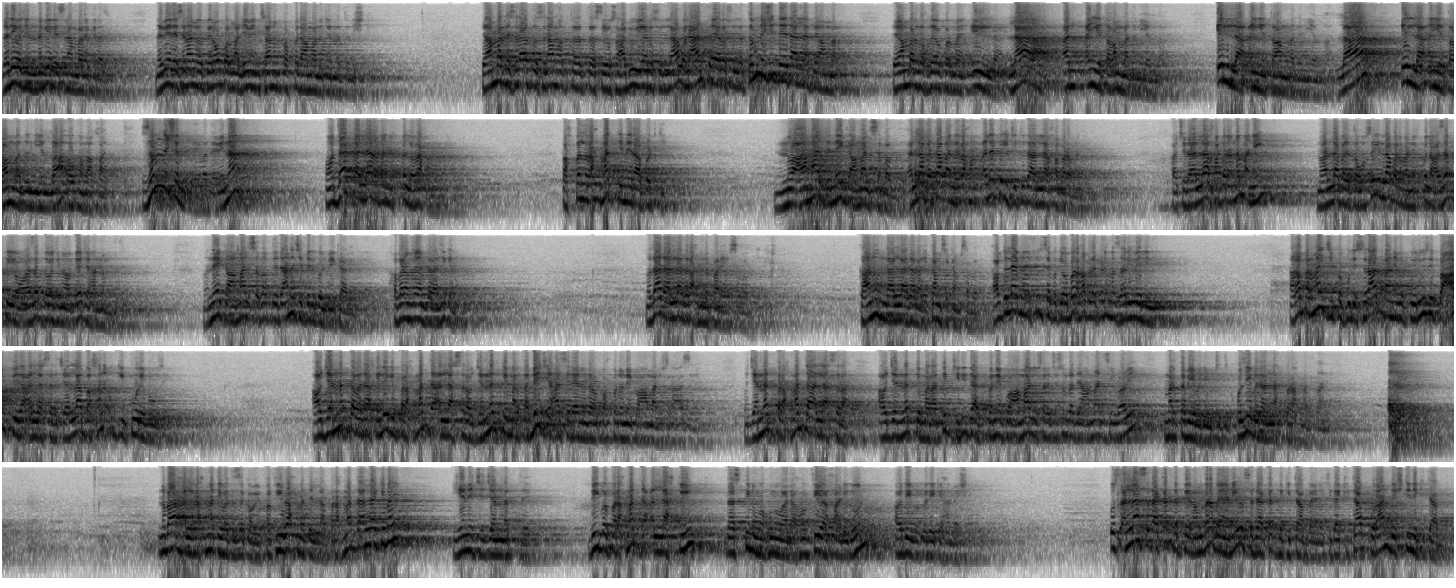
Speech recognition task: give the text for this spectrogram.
د دې وجه نبی علیہ السلام بارک راځي نبی علیہ السلام یو پیرو پر مال یو انسان په خپل عمل جنت نشته پیغمبر علیہ الصلوۃ والسلام ته صحابي یا رسول الله ولا انت یا رسول الله تم نشد د الله پیغمبر پیغمبر د خدای فرمای الا لا ان ان يتغمدني الله الا ان يتغمدني الله لا الا ان يتغمدني الله او كما قال زم نشم دی وته وینا او دا الله رب خپل رحم خپل رحمت کې میرا پټ کی نو عمل د نیک عمل سبب دی الله به تا باندې رحم الکه چې ته د الله خبره مانی او چې د الله خبره نه مانی نو الله به توسه الله بر باندې خپل عذاب کوي او عذاب د وجنه بیا جهنم دی نو نیک عمل سبب دی دانه چې بالکل بیکاره خبره مې درازي کړه نو دا د الله د رحم لپاره یو سبب دی قانون د الله دغه کم سے کم سبب عبد الله بن مسعود سے بګه اوبر خبره کړې مظهری ویلي هغه فرمایي چې په پولیس رات باندې په پیروزي په عفو د الله سره چې الله بخنه او کی پوره بوزي او جنت ته داخلي کې پر رحمت د الله سره او جنت کې مرتبه چې حاصله نه ده په خپل نه کو عمل سره حاصله نو جنت پر رحمت د الله سره او جنت کې مراتب چې دي د پنه کو عمل سره چې څومره د عمل سیواوي مرتبه ولې چې خو زی بر الله پر رحمت باندې نو بهر حال رحمت و تزکوي ففي رحمت الله پر رحمت د الله کې به یعنی چې جنت ته دی په رحمت د الله کې د سپینو مخونو والا هم فيها خالدون او دی په دې کې همیشه اوس الله صداقت د پیغمبر بیانې او صداقت د کتاب بیانې چې دا کتاب قران د شتینه کتاب دی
